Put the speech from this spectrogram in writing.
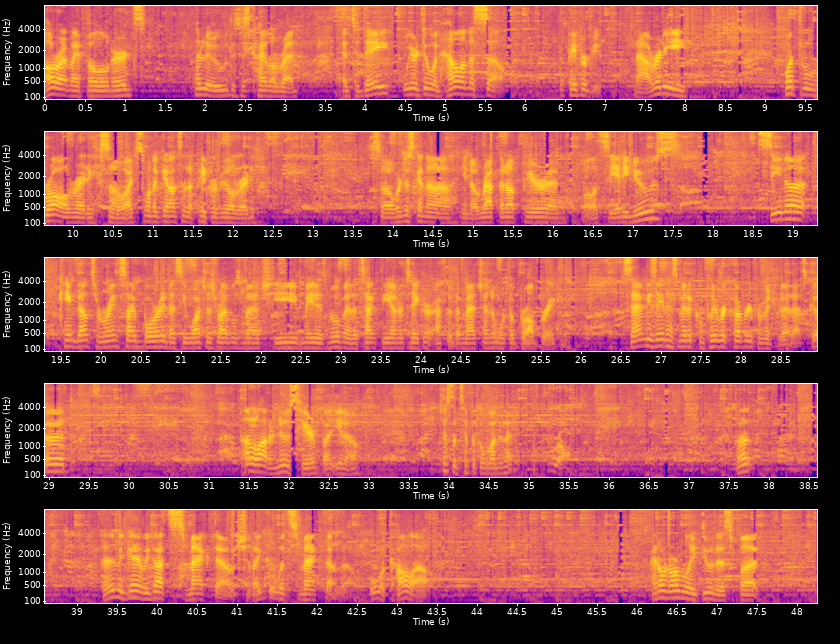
Alright, my fellow nerds. Hello, this is Kylo Ren. And today, we are doing Hell in a Cell, the pay-per-view. Now, I already went through Raw already, so I just want to get onto the pay-per-view already. So we're just gonna, you know, wrap it up here and, well, let's see, any news? Cena came down to ringside boarding as he watched his rival's match. He made his move and attacked The Undertaker after the match ended with a brawl breaking. Sami Zayn has made a complete recovery from injury. That's good. Not a lot of news here, but you know, just a typical Monday Night Raw. But then again, we got SmackDown. Should I go with SmackDown though? Ooh, a call out. I don't normally do this, but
